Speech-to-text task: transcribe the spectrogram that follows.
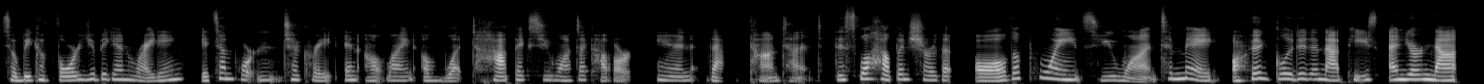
So, before you begin writing, it's important to create an outline of what topics you want to cover in that content. This will help ensure that all the points you want to make are included in that piece and you're not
